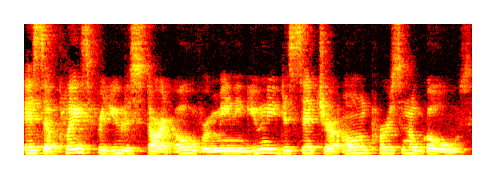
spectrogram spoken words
It's a place for you to start over, meaning you need to set your own personal goals,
